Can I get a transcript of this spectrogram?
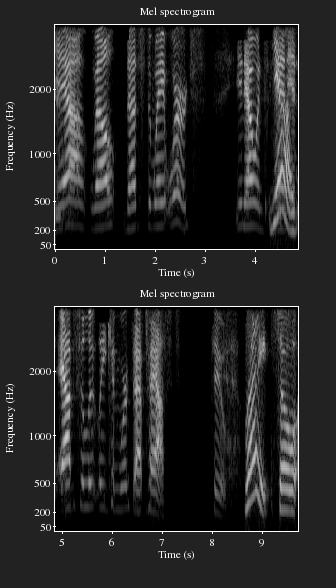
yeah, well, that's the way it works. You know, and, yeah. and it absolutely can work that fast too. Right. So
